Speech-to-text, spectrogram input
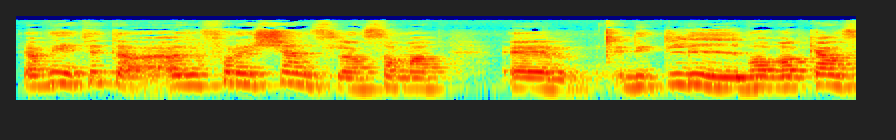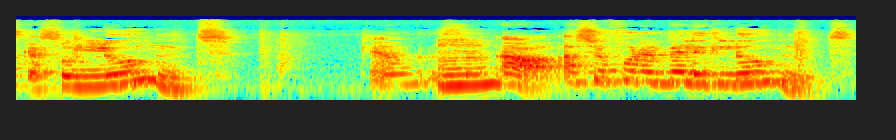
Jag vet inte. alltså Jag får den känslan som att eh, ditt liv har varit ganska så lugnt. Kan jag, Ja, alltså jag får det väldigt lugnt.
